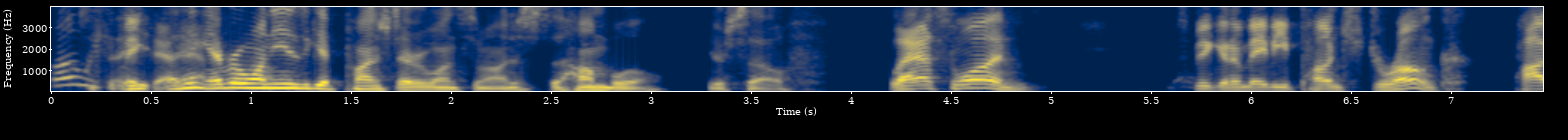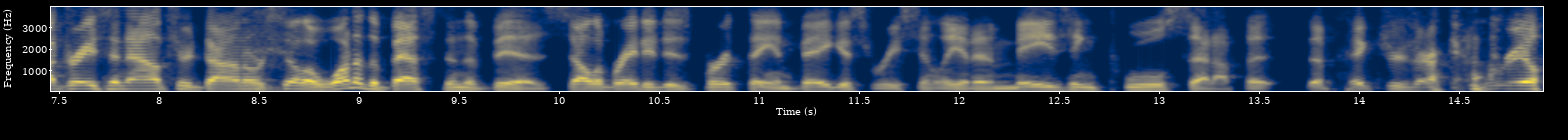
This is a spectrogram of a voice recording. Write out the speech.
Well, we can I, make that I think everyone needs to get punched every once in a while just to humble yourself. Last one. Speaking of maybe punch drunk, Padres announcer Don Orsillo, one of the best in the biz, celebrated his birthday in Vegas recently at an amazing pool setup. The, the pictures are real.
